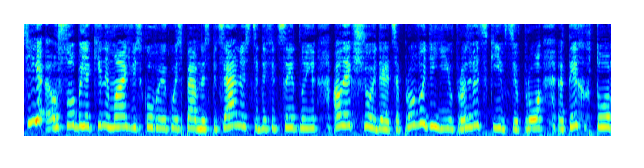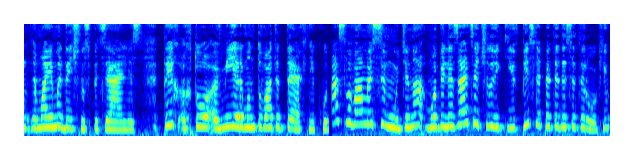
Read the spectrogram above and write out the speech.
Ті особи, які не мають військової якоїсь певної спеціальності, дефіцитної, але якщо йдеться про водіїв, про зв'язківців, про е, тих, хто має медичну спеціальність, тих, хто вміє ремонтувати техніку, словами Семутіна, мобілізація чоловіків після 50 років,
